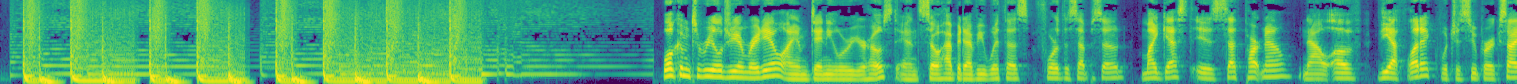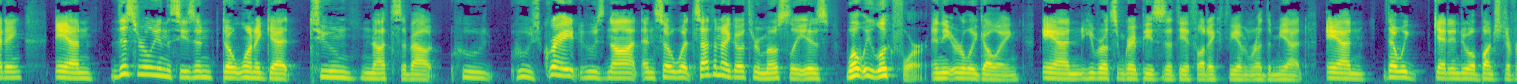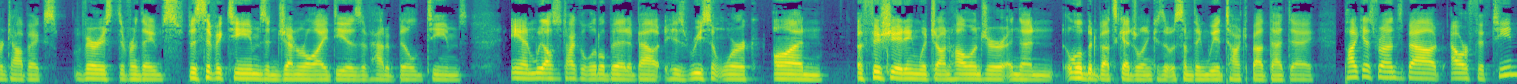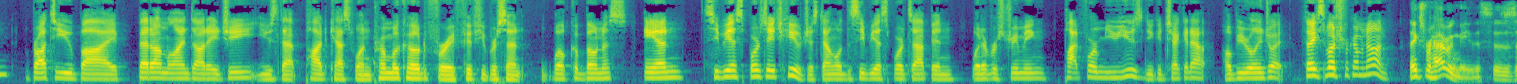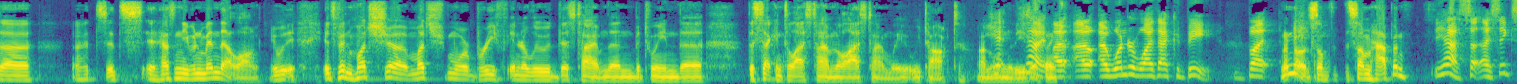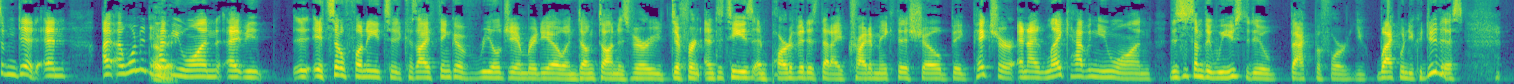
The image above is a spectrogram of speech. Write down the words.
Welcome to Real GM Radio. I am Danny Leroux, your host, and so happy to have you with us for this episode. My guest is Seth Partnow, now of The Athletic, which is super exciting. And this early in the season, don't want to get too nuts about who who's great, who's not. And so what Seth and I go through mostly is what we look for in the early going. And he wrote some great pieces at The Athletic if you haven't read them yet. And then we get into a bunch of different topics, various different things, specific teams and general ideas of how to build teams. And we also talk a little bit about his recent work on officiating with John Hollinger and then a little bit about scheduling because it was something we had talked about that day. Podcast runs about hour 15, brought to you by betonline.ag. Use that podcast one promo code for a 50% welcome bonus. And CBS Sports HQ. Just download the CBS Sports app in whatever streaming platform you use and you can check it out. Hope you really enjoy it. Thanks so much for coming on. Thanks for having me. This is uh it's it's it hasn't even been that long. It, has been much uh, much more brief interlude this time than between the the second to last time and the last time we, we talked on yeah, one of these. Yeah, I think. I, I, wonder why that could be, but I don't know. Something some happened. Yeah, so I think something did, and I, I wanted to have okay. you on. I mean, it's so funny to because I think of Real GM Radio and Dunked On as very different entities, and part of it is that I try to make this show big picture, and I like having you on. This is something we used to do back before you, back when you could do this,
